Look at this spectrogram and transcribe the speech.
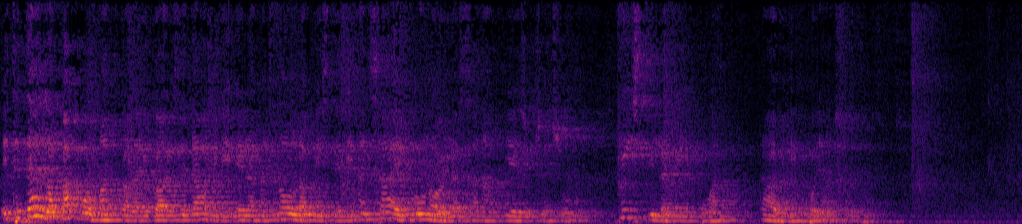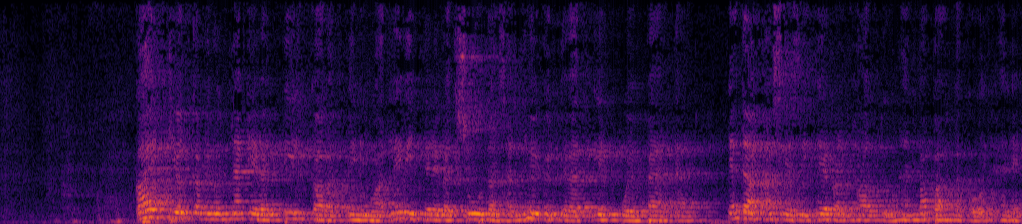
Että tällä pakomatkalla, joka oli se Daavidin elämän nollapiste, niin hän sai runoilla sanat Jeesuksen suun. Kristillä riippuvan Daavidin pojan suun. Kaikki, jotka minut näkevät, pilkkaavat minua, levittelevät suutansa, nyökyttävät ilppuen päätään. Jätä asiasi Herran haltuun, hän vapahtakoon hänet,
